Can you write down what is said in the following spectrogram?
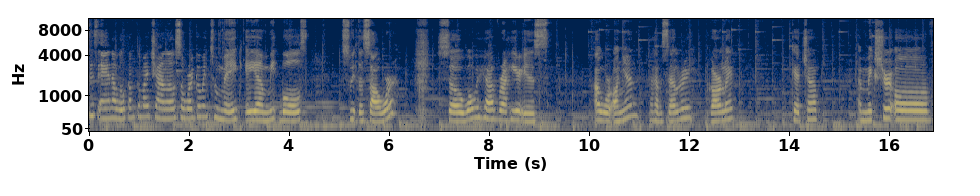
this is Anna. Welcome to my channel. So we're going to make a uh, meatballs sweet and sour. So what we have right here is our onion. I have celery, garlic, ketchup, a mixture of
